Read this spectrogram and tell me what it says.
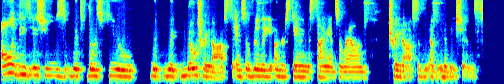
all of these issues with those few, with, with no trade-offs. And so really understanding the science around trade-offs of, of innovations.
